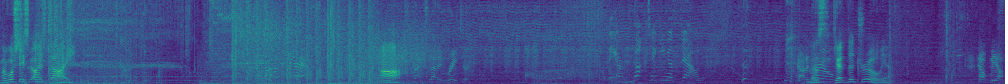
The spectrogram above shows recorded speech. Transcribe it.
Now watch these guys die. Ah, Scratch that enrager. They are not taking us down. Got let's get the drill, yeah. Help me up.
